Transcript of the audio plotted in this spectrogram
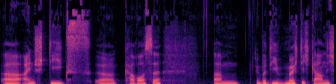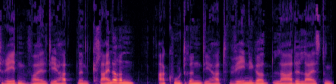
äh, Einstiegskarosse. Äh, ähm, über die möchte ich gar nicht reden, weil die hat einen kleineren Akku drin, die hat weniger Ladeleistung.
